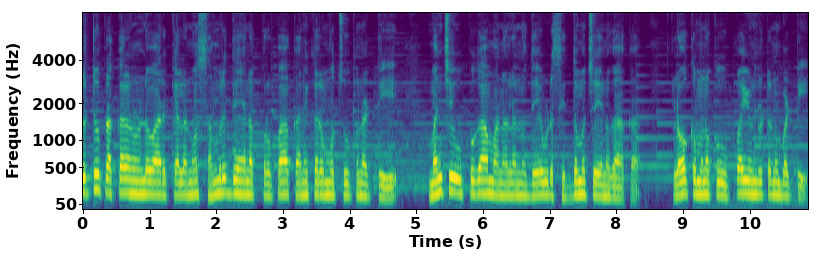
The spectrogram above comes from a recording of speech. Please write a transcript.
చుట్టూ ప్రక్కల నుండి వారికెలను సమృద్ధి అయిన కృప కనికరము చూపునట్టి మంచి ఉప్పుగా మనలను దేవుడు సిద్ధము చేయనుగాక లోకమునకు ఉప్పై ఉండుటను బట్టి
